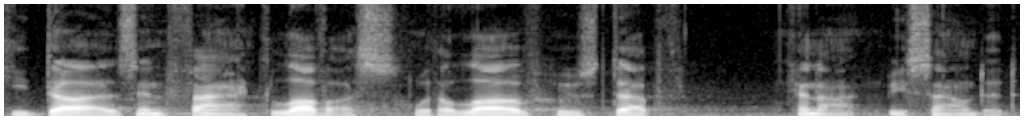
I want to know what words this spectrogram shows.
he does, in fact, love us with a love whose depth cannot be sounded.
